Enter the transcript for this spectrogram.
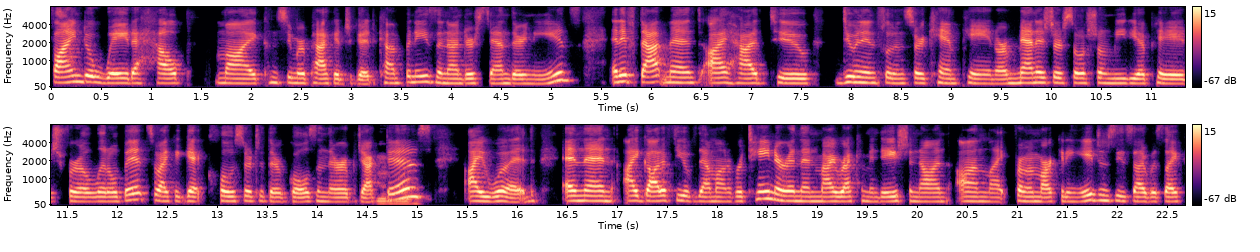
find a way to help my consumer packaged good companies and understand their needs. And if that meant I had to do an influencer campaign or manage their social media page for a little bit so I could get closer to their goals and their mm-hmm. objectives, mm-hmm. I would. And then I got a few of them on a retainer. And then my recommendation on on like from a marketing agency side was like,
